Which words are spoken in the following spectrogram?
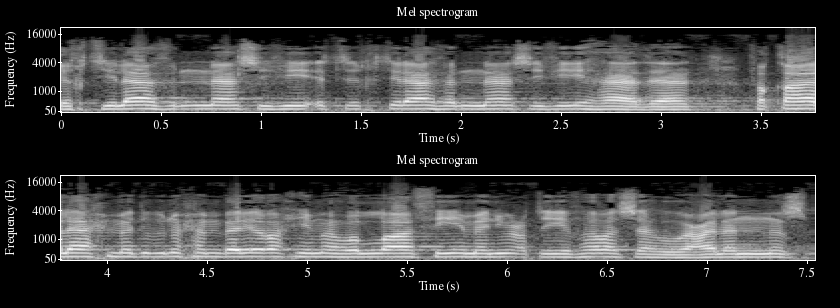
اختلاف الناس في اختلاف الناس في هذا. فقال أحمد بن حنبل رحمه الله في من يعطي فرسه على النصف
